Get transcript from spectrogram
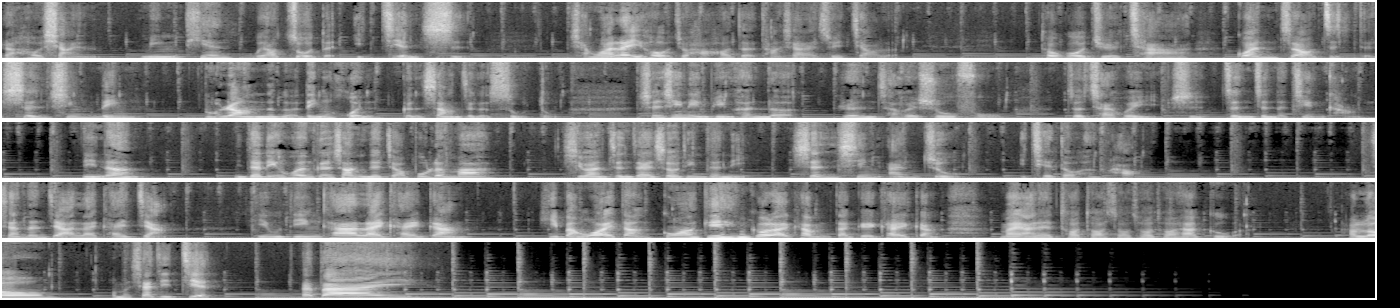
然后想明天我要做的一件事。想完了以后，就好好的躺下来睡觉了。透过觉察、关照自己的身心灵，然后让那个灵魂跟上这个速度，身心灵平衡了，人才会舒服，这才会是真正的健康。你呢？你的灵魂跟上你的脚步了吗？希望正在收听的你身心安住，一切都很好。香灯甲来开讲，香灯卡来开讲，希望我会当赶紧过来看大家开讲，卖安尼拖拖拖拖拖下久啊！好喽，我们下期见，拜拜。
